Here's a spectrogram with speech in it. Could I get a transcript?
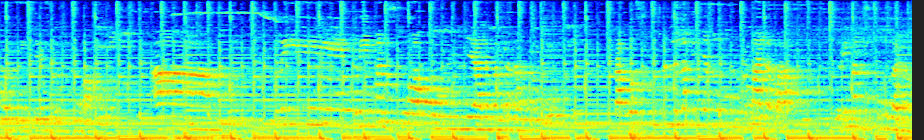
40 years old po ako. Ah, three, three months po akong nilalabasan ng dugo. Tapos, ang lalaki niya po lumalabas. Three months po ganun.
